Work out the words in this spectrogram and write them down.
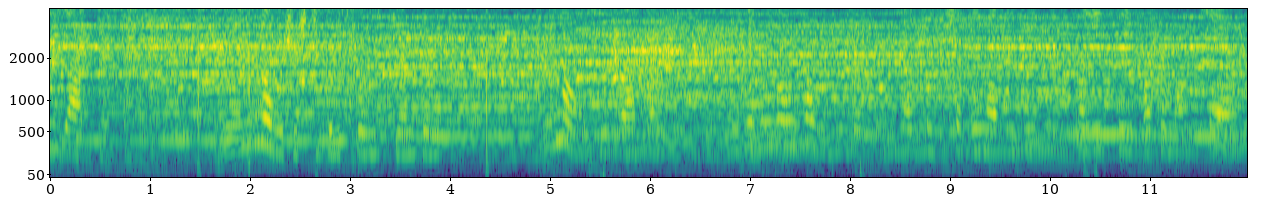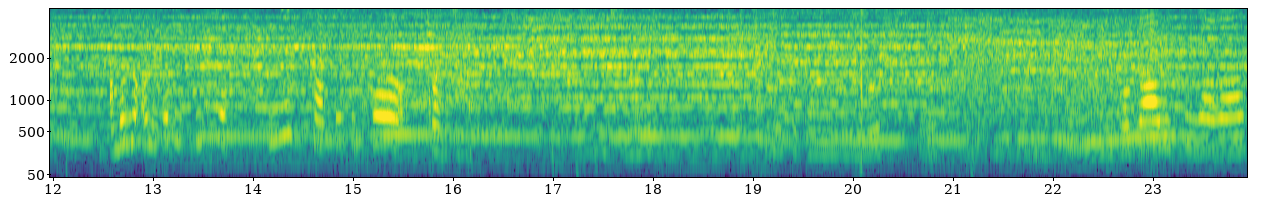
I ja cię. I znowu się ścigam z policjantem. Znowu cię złapę. Będziesz musiał znowu czasu przebywać w policji i potem on cię... A może on po tych ceściach nie skacze, tylko chodzi. Też jest taka możliwość. W ogóle jeszcze zaraz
